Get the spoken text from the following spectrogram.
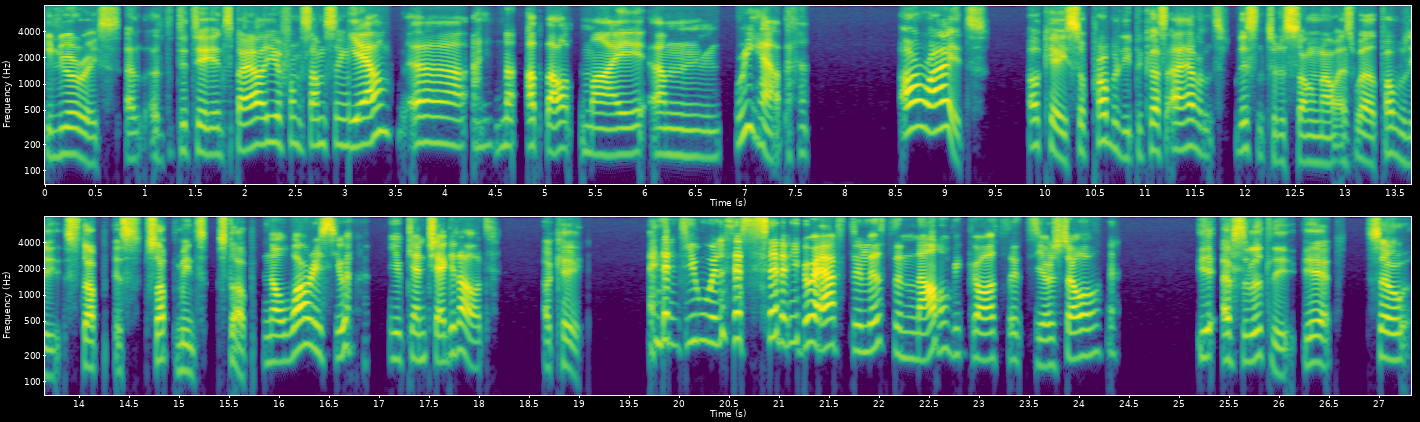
the lyrics. And uh, did they inspire you from something? Yeah, uh, about my um rehab. All right. Okay, so probably because I haven't listened to the song now as well. Probably stop is stop means stop. No worries, you you can check it out. Okay. And you will listen. You have to listen now because it's your show. Yeah, absolutely. Yeah. So,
